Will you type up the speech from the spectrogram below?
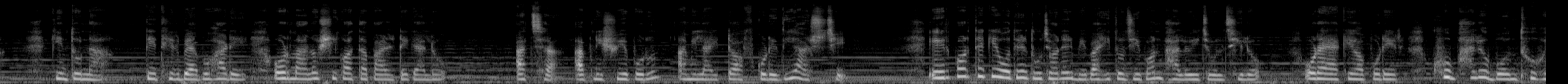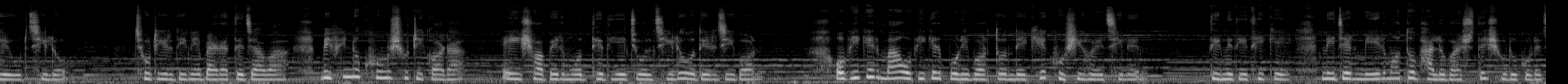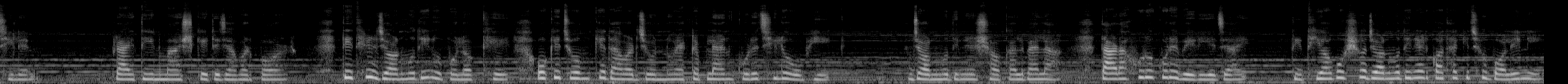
কিন্তু না তিথির ব্যবহারে ওর মানসিকতা পাল্টে গেল। আচ্ছা আপনি শুয়ে পড়ুন, আমি লাইটটা অফ করে দিয়ে আসছি। এরপর থেকে ওদের দুজনের বিবাহিত জীবন ভালোই চলছিল। ওরা একে অপরের খুব ভালো বন্ধু হয়ে উঠছিল। ছুটির দিনে বেড়াতে যাওয়া, বিভিন্ন খুনসুটি করা, এই সবের মধ্যে দিয়ে চলছিল ওদের জীবন। অভিকের মা অভিকের পরিবর্তন দেখে খুশি হয়েছিলেন। তিনি তিথিকে নিজের মেয়ের মতো ভালোবাসতে শুরু করেছিলেন। প্রায় তিন মাস কেটে যাওয়ার পর তিথির জন্মদিন উপলক্ষে ওকে চমকে দেওয়ার জন্য একটা প্ল্যান করেছিল অভিক। জন্মদিনের সকালবেলা তাড়াহুড়ো করে বেরিয়ে যায়। তিথি অবশ্য জন্মদিনের কথা কিছু বলেনি,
